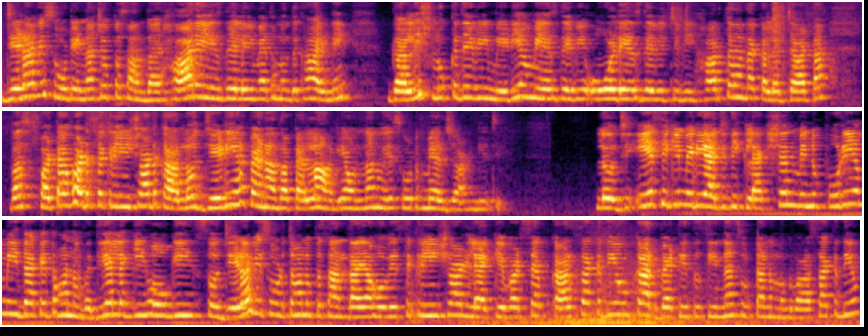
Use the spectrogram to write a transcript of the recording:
ਜਿਹੜਾ ਵੀ ਸੂਟ ਇਹਨਾਂ ਚੋਂ ਪਸੰਦ ਆਏ, ਹਰ ਏਜ ਦੇ ਲਈ ਮੈਂ ਤੁਹਾਨੂੰ ਦਿਖਾਏ ਨੇ। ਗਰਲਿਸ਼ ਲੁੱਕ ਦੇ ਵੀ ਮੀਡੀਅਮ ਏਜ ਦੇ ਵੀ 올ਡ ਏਜ ਦੇ ਵਿੱਚ ਵੀ, ਹਰ ਤਰ੍ਹਾਂ ਦਾ ਕਲਰ ਚਾਰਟ ਆ। ਬਸ ਫਟਾਫਟ ਸਕਰੀਨਸ਼ਾਟ ਕਰ ਲਓ, ਜਿਹੜੀਆਂ ਭੈਣਾਂ ਦਾ ਪਹਿਲਾਂ ਆ ਗਿਆ, ਉਹਨਾਂ ਨੂੰ ਇਹ ਸੂਟ ਮਿਲ ਜਾਣਗੇ ਜੀ। ਲੋ ਜੀ, ਇਹ ਸੀਗੀ ਮੇਰੀ ਅੱਜ ਦੀ ਕਲੈਕਸ਼ਨ ਮੈਨੂੰ ਪੂਰੀ ਉਮੀਦ ਆ ਕਿ ਤੁਹਾਨੂੰ ਵਧੀਆ ਲੱਗੀ ਹੋਊਗੀ। ਸੋ ਜਿਹੜਾ ਵੀ ਸੂਟ ਤੁਹਾਨੂੰ ਪਸੰਦ ਆਇਆ ਹੋਵੇ ਸਕਰੀਨਸ਼ਾਟ ਲੈ ਕੇ WhatsApp ਕਰ ਸਕਦੇ ਹੋ। ਘਰ ਬੈਠੇ ਤੁਸੀਂ ਇਹਨਾਂ ਸੂਟਾਂ ਨੂੰ ਮੰਗਵਾ ਸਕਦੇ ਹੋ।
